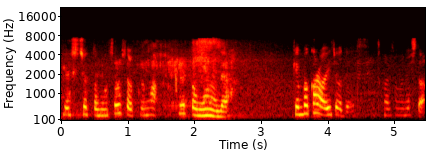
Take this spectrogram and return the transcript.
よし、ちょっともうそろそろ車来ると思うので、現場からは以上です。お疲れ様でした。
